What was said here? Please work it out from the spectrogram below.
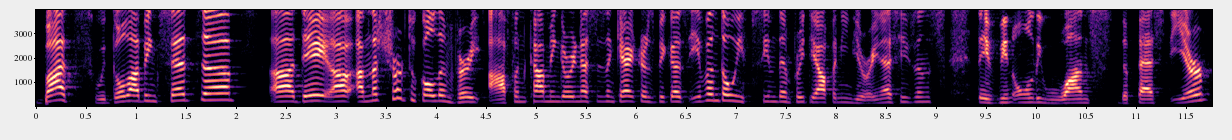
But with all that being said, uh, uh, they uh, I'm not sure to call them very often coming arena season characters because even though we've seen them pretty often in the arena seasons, they've been only once the past year.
